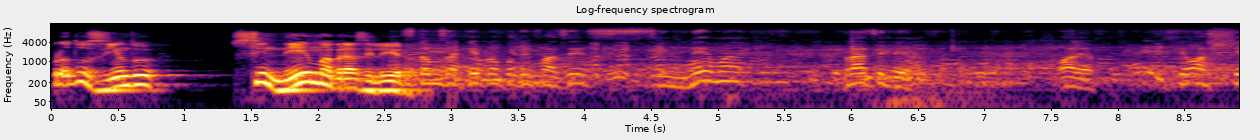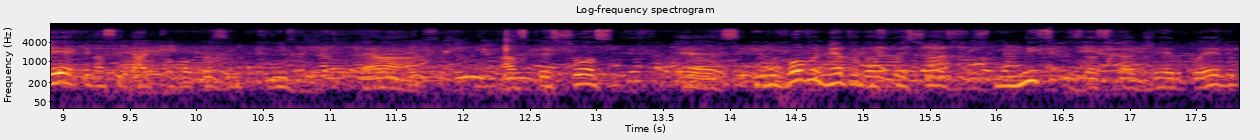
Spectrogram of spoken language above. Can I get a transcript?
produzindo cinema brasileiro. Estamos aqui para poder fazer cinema brasileiro. Olha, o que eu achei aqui na cidade foi uma coisa incrível. Né? As pessoas, é, o envolvimento das pessoas, dos munícipes da cidade de Engenheiro Coelho,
